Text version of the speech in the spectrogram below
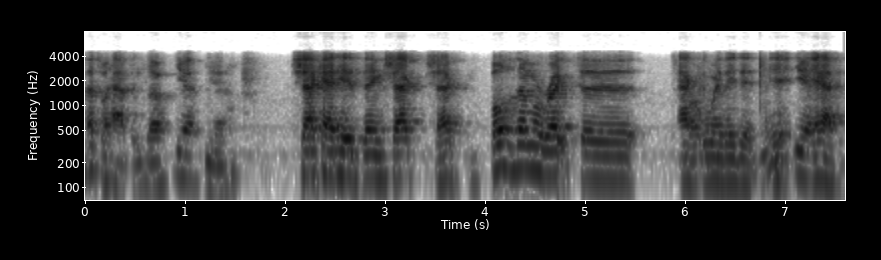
that's what happens though. Yeah. Yeah. Shaq had his thing. Shaq, Shaq, both of them were right to act the way they did. It, Yeah. it happened.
